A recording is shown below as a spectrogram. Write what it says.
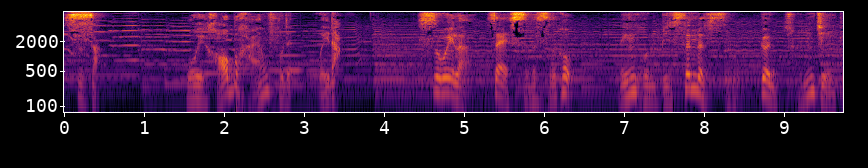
世上？我会毫不含糊地回答：是为了在死的时候，灵魂比生的时候更纯洁一点，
